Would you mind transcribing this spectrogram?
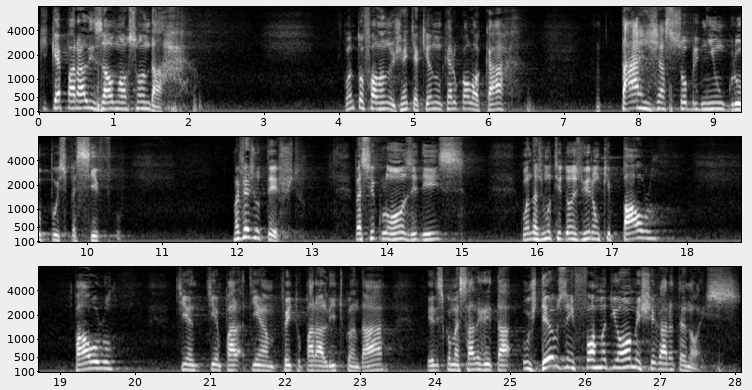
que quer paralisar o nosso andar. Quando estou falando gente aqui, eu não quero colocar tarja sobre nenhum grupo específico. Mas veja o texto. Versículo 11 diz: Quando as multidões viram que Paulo, Paulo tinha, tinha, tinha feito o paralítico andar, eles começaram a gritar: Os deuses em forma de homens chegaram até nós.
